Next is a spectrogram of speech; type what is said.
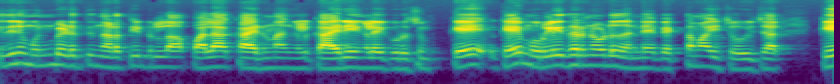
ഇതിനു മുൻപെടുത്തി നടത്തിയിട്ടുള്ള പല കാരണങ്ങൾ കാര്യങ്ങളെക്കുറിച്ചും കെ കെ മുരളീധരനോട് തന്നെ വ്യക്തമായി ചോദിച്ചാൽ കെ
